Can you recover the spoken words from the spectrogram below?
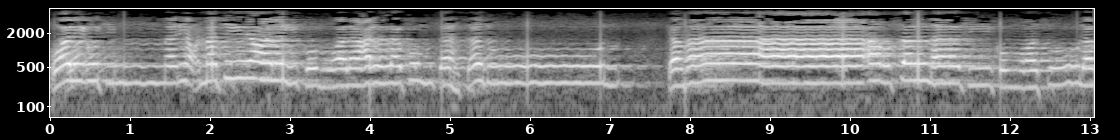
ولأتم نعمتي عليكم ولعلكم تهتدون كما أرسلنا فيكم رسولا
